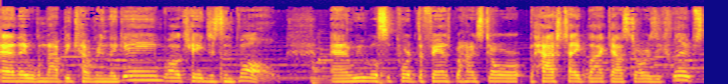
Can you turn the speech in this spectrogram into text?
and they will not be covering the game while Cage is involved. And we will support the fans behind Star hashtag Blackout Star Wars Eclipse.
